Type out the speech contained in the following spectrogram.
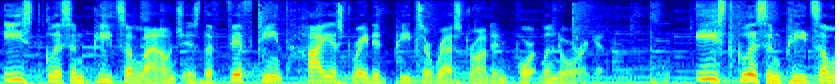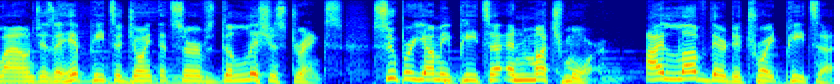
East Glisan Pizza Lounge is the 15th highest rated pizza restaurant in Portland, Oregon. East Glisan Pizza Lounge is a hip pizza joint that serves delicious drinks, super yummy pizza, and much more. I love their Detroit pizza,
